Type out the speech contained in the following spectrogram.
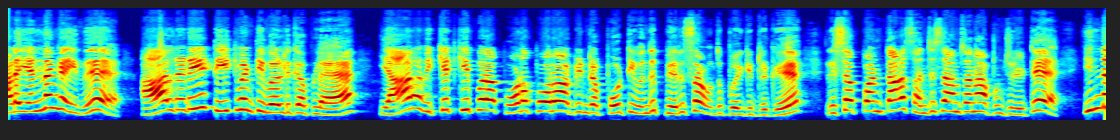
அட என்னங்க இது? ஆல்ரெடி டி டுவெண்ட்டி வேர்ல்டு கப்ல யார விக்கெட் கீப்பரா போட போறோம் அப்படின்ற போட்டி வந்து பெருசா வந்து போய்கிட்டு இருக்கு ரிஷப் பண்டா சஞ்சு சாம்சனா அப்படின்னு சொல்லிட்டு இந்த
